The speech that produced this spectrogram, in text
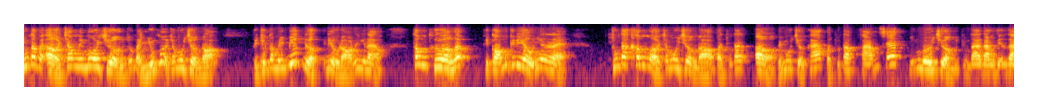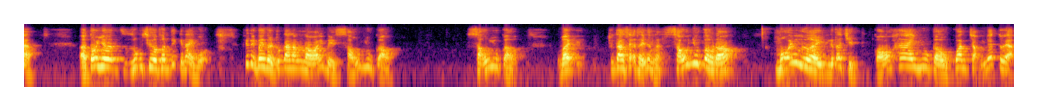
chúng ta phải ở trong cái môi trường chúng ta phải nhúng ở trong môi trường đó thì chúng ta mới biết được cái điều đó như nào. Thông thường á thì có một cái điều như này chúng ta không ở trong môi trường đó và chúng ta ở cái môi trường khác và chúng ta phán xét những môi trường mà chúng ta đang diễn ra. À, tôi như Dũng chưa phân tích cái này bộ thế thì bây giờ chúng ta đang nói về 6 nhu cầu. 6 nhu cầu. Vậy chúng ta sẽ thấy rằng là 6 nhu cầu đó mỗi người người ta chỉ có hai nhu cầu quan trọng nhất thôi ạ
